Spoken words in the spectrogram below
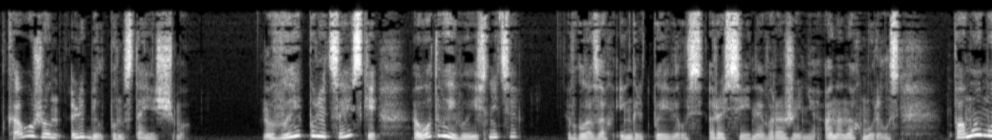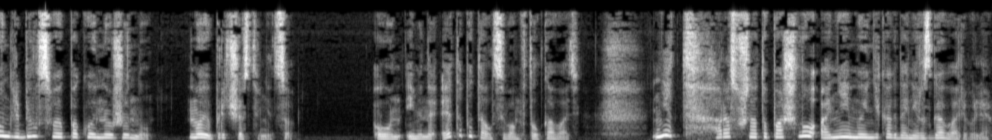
Кого же он любил по-настоящему? Вы полицейский, вот вы и выясните. В глазах Ингрид появилось рассеянное выражение. Она нахмурилась. «По-моему, он любил свою покойную жену, мою предшественницу». «Он именно это пытался вам втолковать?» «Нет, раз уж на то пошло, о ней мы никогда не разговаривали.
